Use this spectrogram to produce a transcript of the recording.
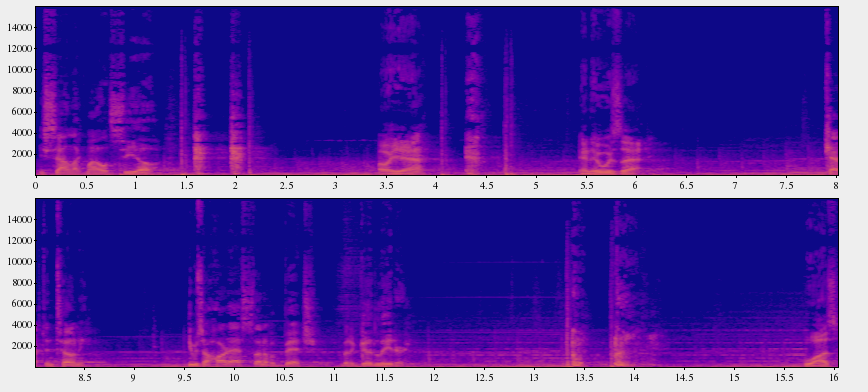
You sound like my old CO. Oh yeah? And who was that? Captain Toni. He was a hard-ass son of a bitch, but a good leader. Was?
